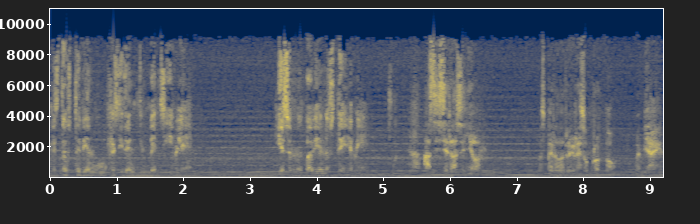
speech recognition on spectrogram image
que está usted viendo un presidente invencible. Y eso nos va bien a usted y a mí. Así será, señor. Lo espero de regreso pronto. Buen viaje.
